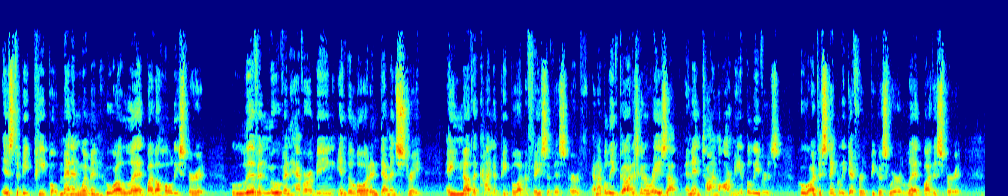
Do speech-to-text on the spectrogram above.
is to be people, men and women who are led by the Holy Spirit, who live and move and have our being in the Lord and demonstrate another kind of people on the face of this earth. And I believe God is going to raise up an end time army of believers who are distinctly different because we're led by the Spirit.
